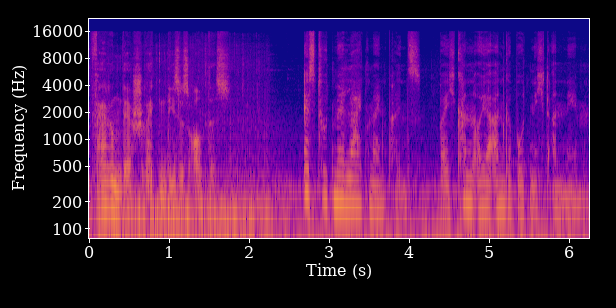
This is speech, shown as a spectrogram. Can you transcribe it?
fern der Schrecken dieses Ortes. Es tut mir leid, mein Prinz, aber ich kann euer Angebot nicht annehmen.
